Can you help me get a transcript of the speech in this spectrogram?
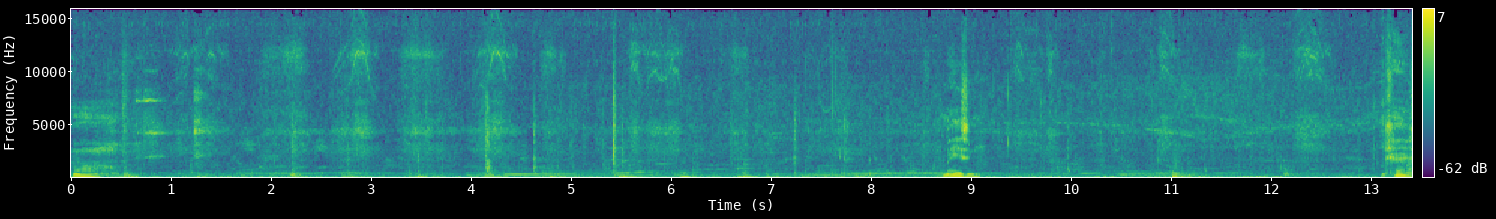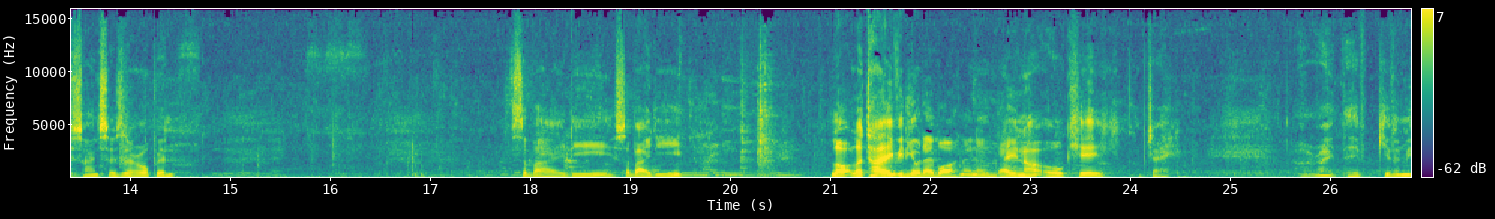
Oh. Amazing. Okay, sign says they're open. สบายดี สบายดีรอแล้วถ่ายวิดีโอได้บ่หน่อยหนึงได้เนาะโอเคขอบใจ Alright they've given me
